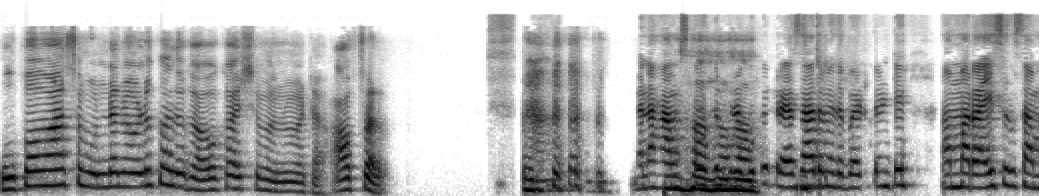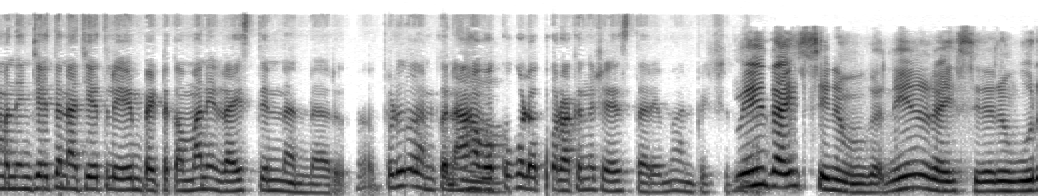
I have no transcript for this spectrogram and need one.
ఉపవాసం ఉండని వాళ్ళకు అదొక అవకాశం అన్నమాట ఆఫర్. మన హంసకోటి ప్రభుకి ప్రసాదం మీద పెడుతుంటే అమ్మ రైస్కి సంబంధించి అయితే నా చేతిలో ఏం పెట్టకమ్మా నేను రైస్ తిన్నన్నారు. అప్పుడు అనుకున్నా ఆహా, ఆ. ఒక్కొక్కడు ఒక్కో రకంగా చేస్తారేమో అనిపించింది. మేము రైస్ తినము నేను రైస్ తినను ఊర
